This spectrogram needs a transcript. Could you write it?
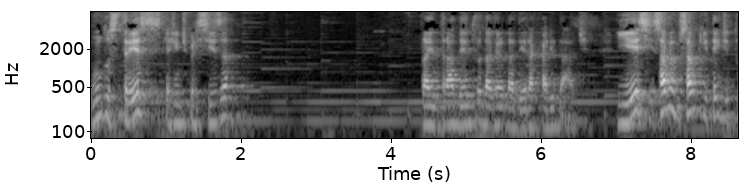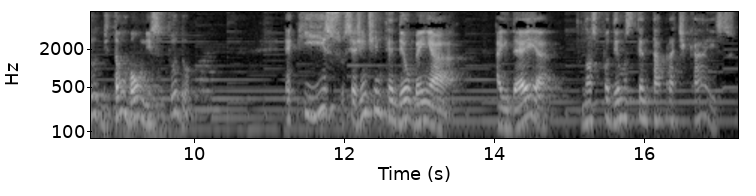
Um dos três que a gente precisa para entrar dentro da verdadeira caridade. E esse, sabe, sabe o que tem de, tudo, de tão bom nisso tudo? É que isso, se a gente entendeu bem a, a ideia, nós podemos tentar praticar isso.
